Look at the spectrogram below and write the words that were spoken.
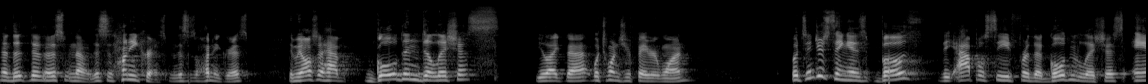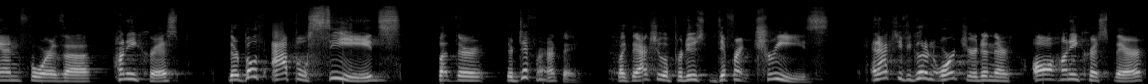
No, this, no, this is Honeycrisp. And this is a Honeycrisp. Then we also have golden delicious. You like that? Which one's your favorite one? What's interesting is both the apple seed for the golden delicious and for the Honeycrisp, they're both apple seeds, but they're, they're different, aren't they? Like they actually will produce different trees. And actually, if you go to an orchard and they're all Honeycrisp there,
